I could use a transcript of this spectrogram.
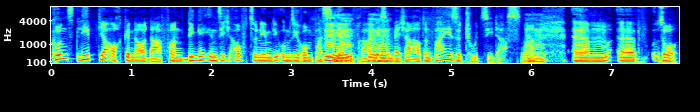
Kunst lebt ja auch genau davon, Dinge in sich aufzunehmen, die um sie rum passieren. Mhm, die Frage ist, in mhm. welcher Art und Weise tut sie das? Ne? Mhm. Ähm, äh, so,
